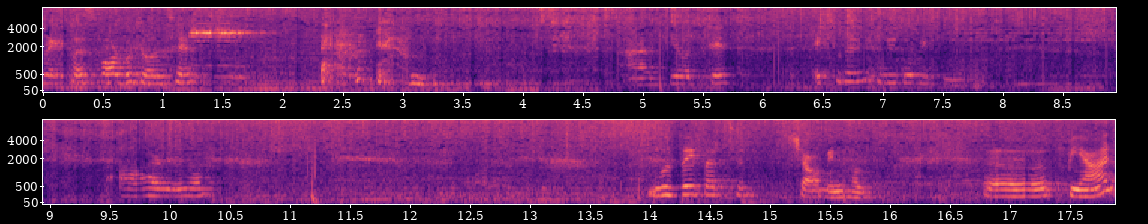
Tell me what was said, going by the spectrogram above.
ব্রেকফাস্ট পর্ব চলছে। আর আজকে হচ্ছে একটুখানি ফুলকপি ছিল। আর বুঝতেই পারছেন, চাউমিন হবে। পেঁয়াজ,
